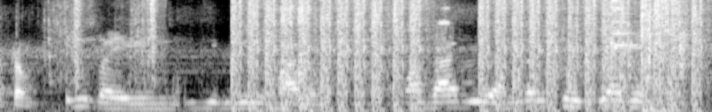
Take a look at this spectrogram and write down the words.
खत्म। भाई इनकी मालूम वहाँ भी अंदर से क्या देखो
